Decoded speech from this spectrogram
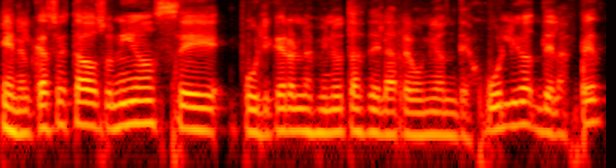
En el caso de Estados Unidos, se publicaron las minutas de la reunión de julio de la Fed,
